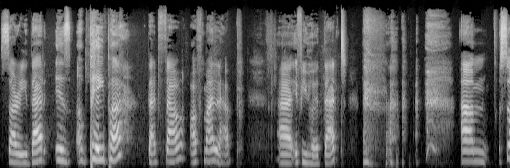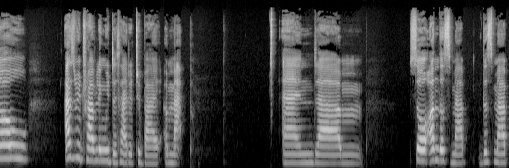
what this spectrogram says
Sorry, that is a paper that fell off my lap. Uh, if you heard that. um, so, as we're traveling, we decided to buy a map. And um, so, on this map, this map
